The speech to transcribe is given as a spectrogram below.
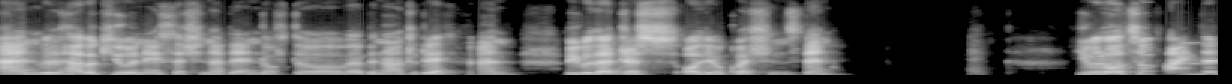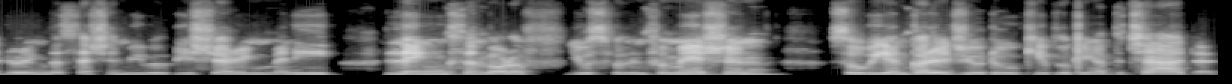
And we'll have a Q&A session at the end of the webinar today, and we will address all your questions then. You will also find that during the session, we will be sharing many links and a lot of useful information. So we encourage you to keep looking at the chat and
